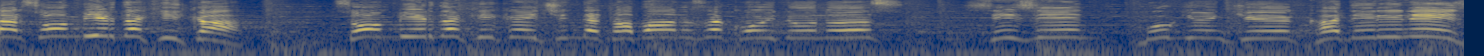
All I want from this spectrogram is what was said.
Arkadaşlar son bir dakika. Son bir dakika içinde tabağınıza koyduğunuz sizin bugünkü kaderiniz.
